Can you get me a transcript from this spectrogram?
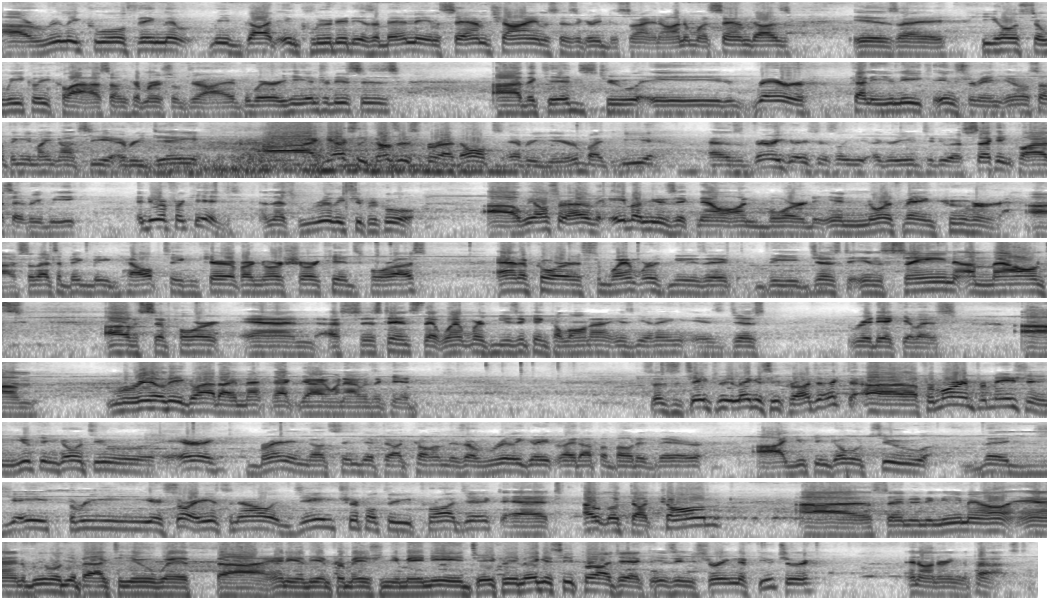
A really cool thing that we've got included is a man named Sam Chimes has agreed to sign on. And what Sam does is a he hosts a weekly class on Commercial Drive where he introduces uh, the kids to a rare kind of unique instrument, you know, something you might not see every day. Uh, he actually does this for adults every year, but he has very graciously agreed to do a second class every week and do it for kids, and that's really super cool. Uh, we also have Ava Music now on board in North Vancouver, uh, so that's a big, big help taking care of our North Shore kids for us. And of course, Wentworth Music, the just insane amount of support and assistance that Wentworth Music in Kelowna is giving is just ridiculous. Um, really glad I met that guy when I was a kid. So it's the J3 Legacy Project. Uh, for more information, you can go to ericbrennan.simdiff.com. There's a really great write up about it there. Uh, you can go to the J3, sorry, it's now J333 project at outlook.com. Uh, send in an email and we will get back to you with uh, any of the information you may need. J3 Legacy Project is ensuring the future and honoring the past.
